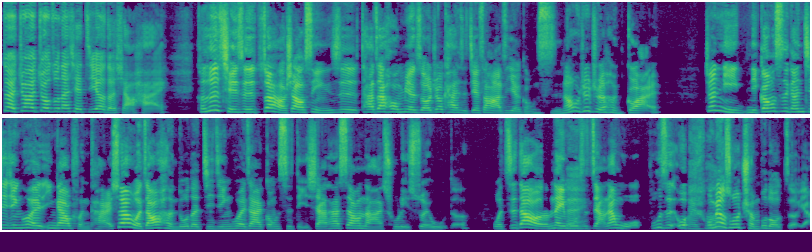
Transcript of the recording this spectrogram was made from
对，就会救助那些饥饿的小孩。可是其实最好笑的事情是，他在后面的时候就开始介绍他自己的公司，然后我就觉得很怪。就你，你公司跟基金会应该要分开。虽然我知道很多的基金会在公司底下，它是要拿来处理税务的，我知道的内幕是这样，但我不知我我没有说全部都这样。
